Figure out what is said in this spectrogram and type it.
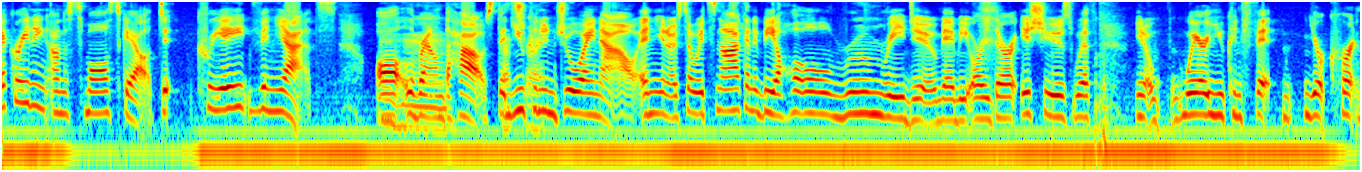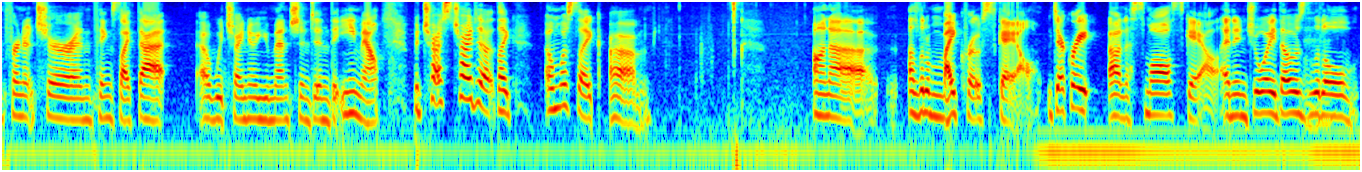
decorating on a small scale, d- create vignettes all around the house that That's you can right. enjoy now. And you know, so it's not going to be a whole room redo, maybe, or there are issues with you know where you can fit your current furniture and things like that. Uh, which I know you mentioned in the email, but trust try to like almost like um, on a, a little micro scale, decorate on a small scale, and enjoy those Mm-hmm. little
